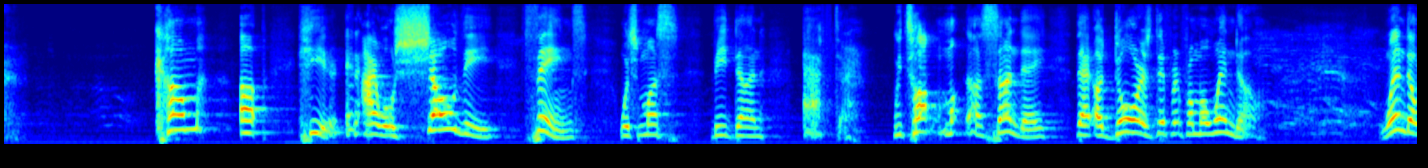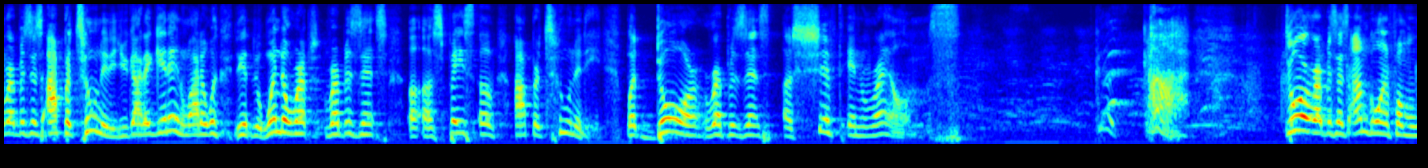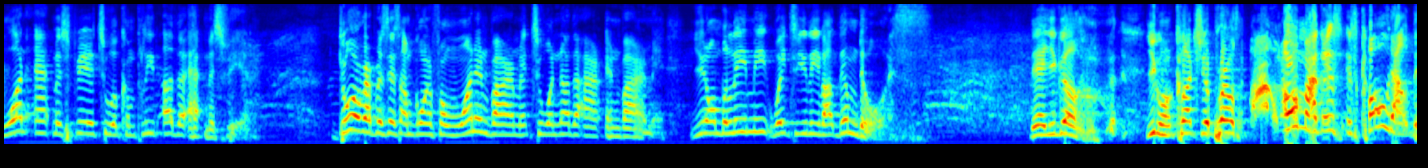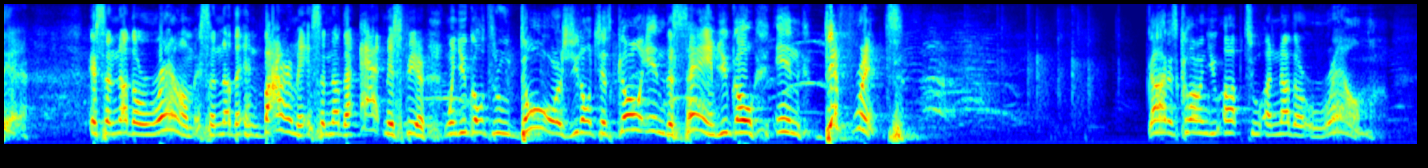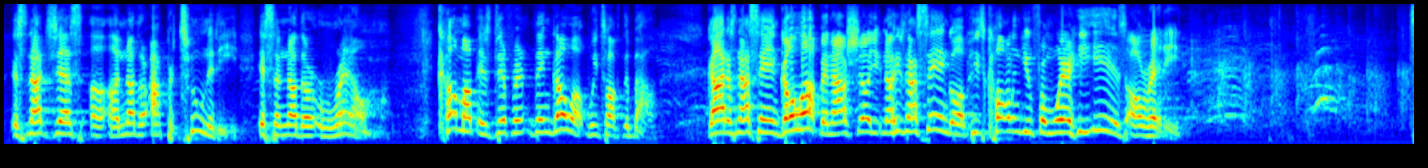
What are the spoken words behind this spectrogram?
Come up here, and I will show thee things which must be done after We talked uh, Sunday that a door is different from a window. Window represents opportunity. You got to get in. Why the, the window rep- represents a, a space of opportunity, but door represents a shift in realms. Good God. Door represents I'm going from one atmosphere to a complete other atmosphere. Door represents I'm going from one environment to another uh, environment. You don't believe me? Wait till you leave out them doors. There you go. You're going to clutch your pearls. Oh, oh my goodness, it's cold out there. It's another realm, it's another environment, it's another atmosphere. When you go through doors, you don't just go in the same, you go in different. God is calling you up to another realm. It's not just a, another opportunity, it's another realm. Come up is different than go up, we talked about. God is not saying go up and I'll show you. No, He's not saying go up. He's calling you from where He is already.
